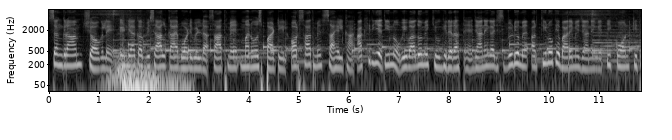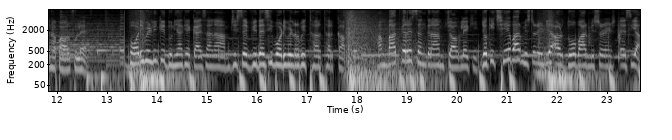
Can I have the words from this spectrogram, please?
संग्राम चौगले, इंडिया का विशाल काय बॉडी बिल्डर साथ में मनोज पाटिल और साथ में साहिल खान। आखिर ये तीनों विवादों में क्यों घिरे रहते हैं, जानेगा जिस वीडियो में और तीनों के बारे में जानेंगे कि कौन कितना पावरफुल है। बॉडी बिल्डिंग की दुनिया के एक ऐसा नाम, जिससे विदेशी बॉडी बिल्डर भी थर थर कापते हैं। हम बात कर रहे संग्राम चौगले की, जो कि छह बार मिस्टर इंडिया और दो बार मिस्टर एशिया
